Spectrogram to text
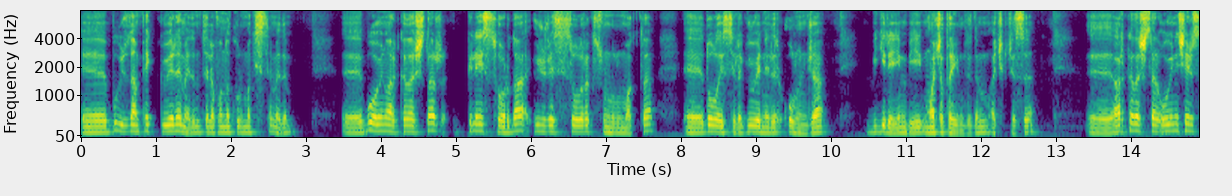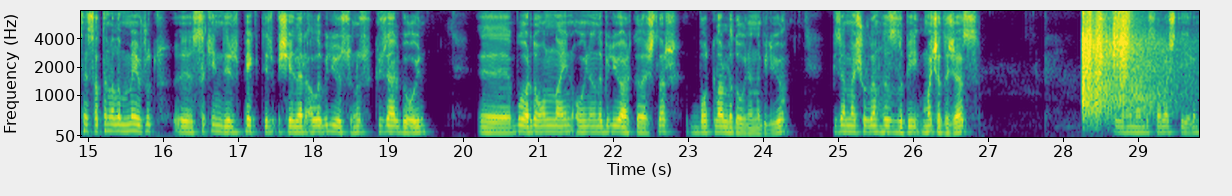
Ee, bu yüzden pek güvenemedim. Telefona kurmak istemedim. Bu oyun arkadaşlar Play Store'da ücretsiz olarak sunulmakta. Dolayısıyla güvenilir olunca bir gireyim bir maç atayım dedim açıkçası. Arkadaşlar oyun içerisinde satın alım mevcut. Ee, skindir, pektir bir şeyler alabiliyorsunuz. Güzel bir oyun. Bu arada online oynanabiliyor arkadaşlar. Botlarla da oynanabiliyor. Biz hemen şuradan hızlı bir maç atacağız. Hemen bir savaş diyelim.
